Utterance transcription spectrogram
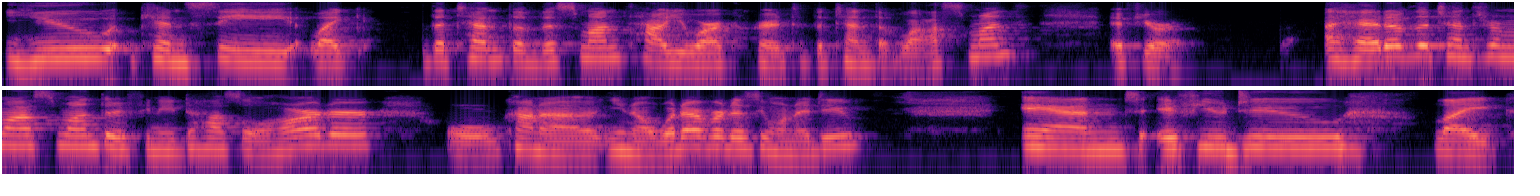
you can see like the 10th of this month how you are compared to the 10th of last month. If you're ahead of the 10th from last month or if you need to hustle harder or kind of you know whatever it is you want to do. And if you do like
